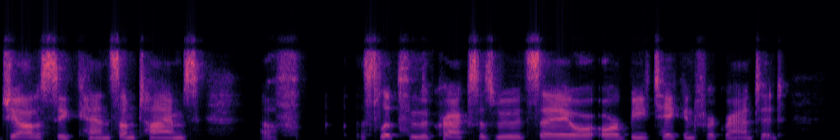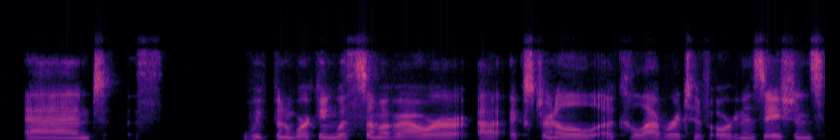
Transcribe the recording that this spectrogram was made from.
geodesy can sometimes uh, slip through the cracks, as we would say, or, or be taken for granted. And we've been working with some of our uh, external uh, collaborative organizations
